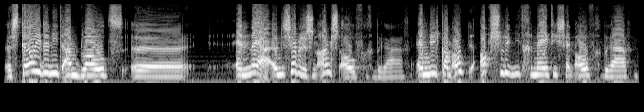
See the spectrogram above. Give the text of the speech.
stel je er niet aan bloot. en nou ja, ze hebben dus een angst overgedragen. En die kan ook absoluut niet genetisch zijn overgedragen.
